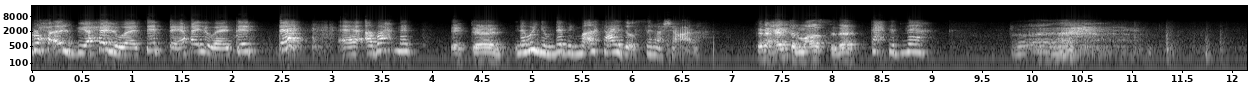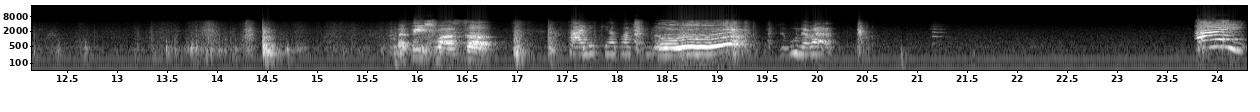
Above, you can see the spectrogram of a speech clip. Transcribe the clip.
روح قلبي يا حلوة يا ستة يا حلوة يا ستة. آه أبو أحمد. إيه التاني؟ ناولني والنبي المقص عايزة أقص لها شعرها. فين حتة المقص ده؟ تحت دماغك مفيش مقصات. أقص عليك يا أبو أحمد. أوه! سيبونا بقى. أي!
